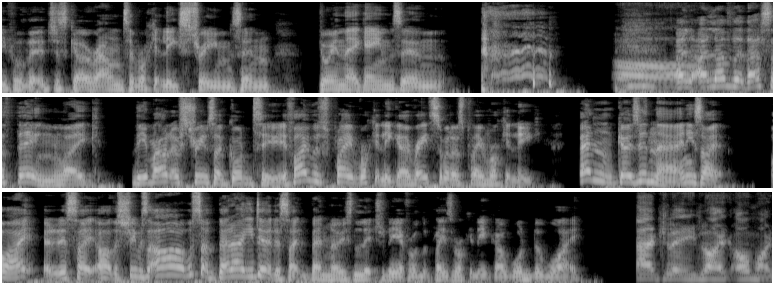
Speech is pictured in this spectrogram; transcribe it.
people that just go around to Rocket League streams and join their games and. Oh, I, I love that. That's the thing. Like the amount of streams I've gone to. If I was playing Rocket League, I raid someone else playing Rocket League. Ben goes in there and he's like, "All right," and it's like, "Oh, the streamer's like, oh, what's up, Ben? How you doing?" It's like Ben knows literally everyone that plays Rocket League. I wonder why. Exactly. like, oh my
